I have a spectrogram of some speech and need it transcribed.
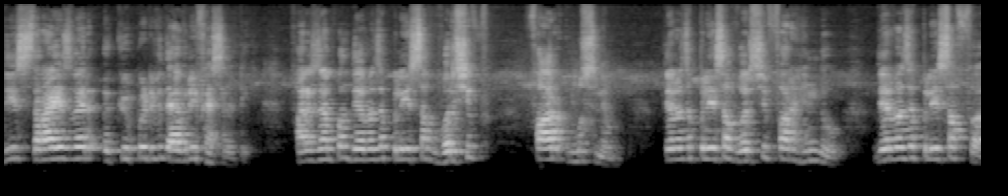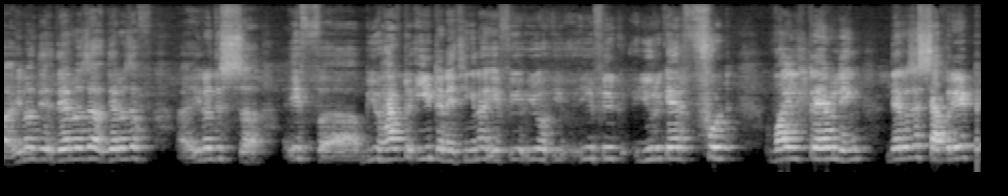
These sarais were equipped with every facility. For example, there was a place of worship for Muslim. There was a place of worship for Hindu. There was a place of, uh, you know, there, there was a, there was a uh, you know this uh, if uh, you have to eat anything you know if you, you if you, you require food while traveling there was a separate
